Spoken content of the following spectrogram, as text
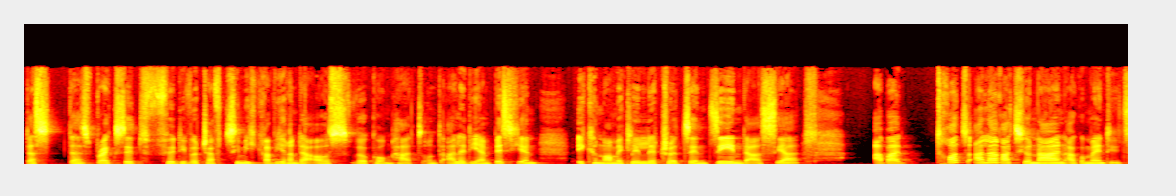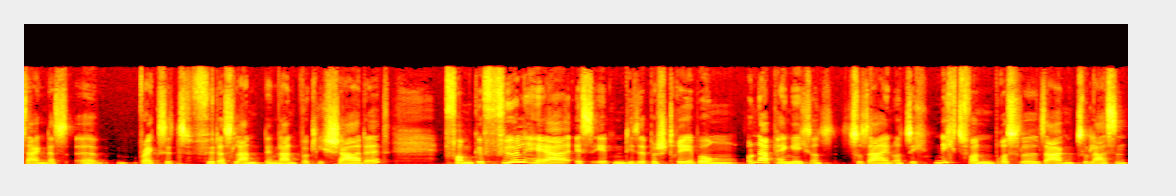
dass das Brexit für die Wirtschaft ziemlich gravierende Auswirkungen hat. Und alle, die ein bisschen economically literate sind, sehen das, ja. Aber trotz aller rationalen Argumente, die zeigen, dass äh, Brexit für das Land, dem Land wirklich schadet, vom Gefühl her ist eben diese Bestrebung, unabhängig zu sein und sich nichts von Brüssel sagen zu lassen,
